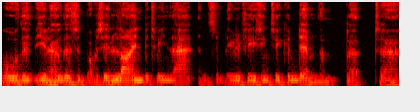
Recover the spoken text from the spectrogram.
or that you know there's obviously a line between that and simply refusing to condemn them but uh,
